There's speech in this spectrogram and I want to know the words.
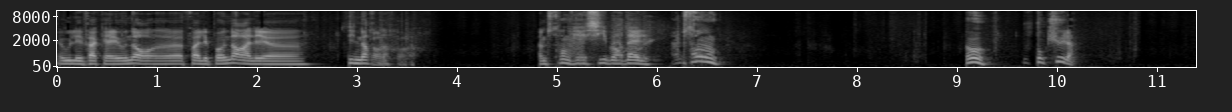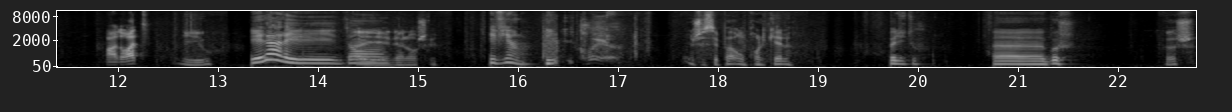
Et où les vacs Elle est au nord. euh, Enfin, elle est pas au nord, elle est. Euh... Si, nord, par là, par là. Armstrong, viens ici, bordel. Armstrong Oh, bouge ton cul là. Bon, à droite. Il est où? Il est là, là, il est dans. Ah, il est allongé. Et viens là. Clear. Je sais pas, on prend lequel? Pas du tout. Euh, gauche. Gauche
